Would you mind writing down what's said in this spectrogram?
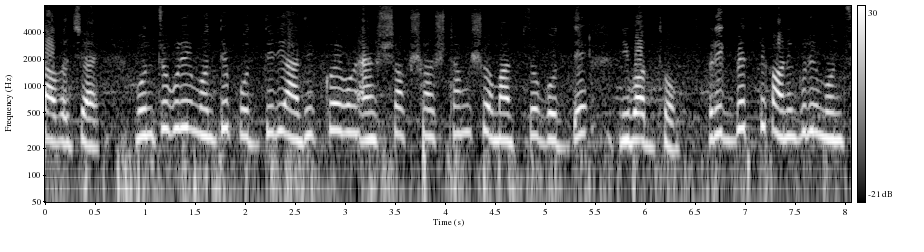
পাওয়া যায়। মন্ত্রগুলির মধ্যে পদ্যেরই আধিক্য এবং এক ষষ্ঠাংশ মাত্র গদ্যে নিবদ্ধ। ঋগ্বেদ থেকে অনেকগুলি মন্ত্র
